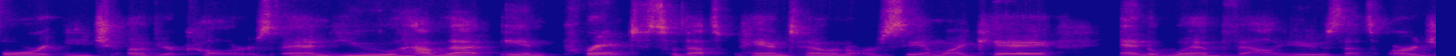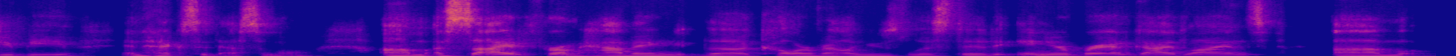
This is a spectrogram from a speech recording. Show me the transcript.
for each of your colors. And you have that in print, so that's Pantone or CMYK, and web values, that's RGB and hexadecimal. Um, aside from having the color values listed in your brand guidelines, um,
